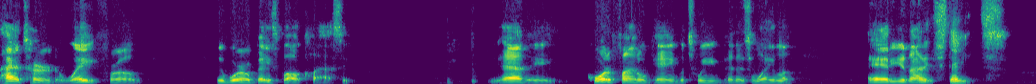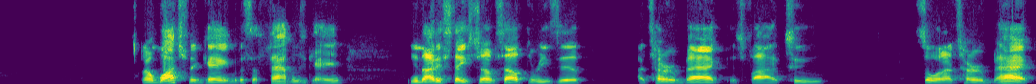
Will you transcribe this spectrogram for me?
I had turned away from the World Baseball Classic. We had a quarterfinal game between Venezuela and the United States. And I'm watching the game, and it's a fabulous game. United States jumps out three zip. I turn back, it's 5 2. So when I turn back,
